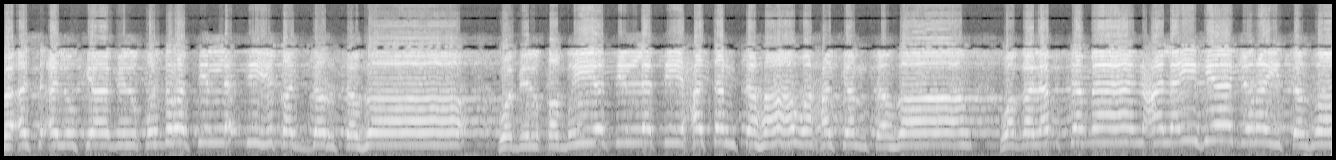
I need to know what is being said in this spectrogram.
فأسألك بالقدرة التي قدرتها وبالقضية التي حسمتها وحكمتها وغلبت من عليه أجريتها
